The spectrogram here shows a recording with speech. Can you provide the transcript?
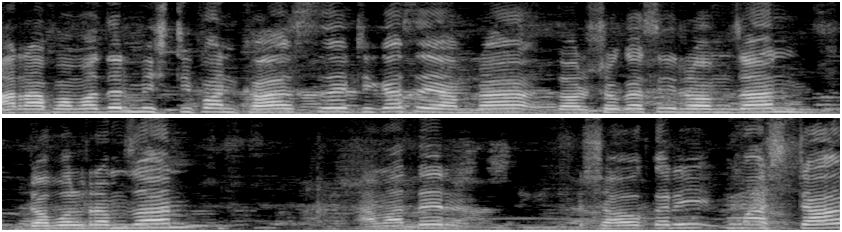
আর আপ আমাদের মিষ্টি পান খাওয়াচ্ছে, ঠিক আছে? আমরা দর্শক আছি রমজান, ডবল রমজান। আমাদের সহকারী মাস্টার।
